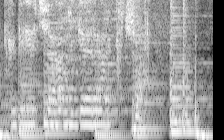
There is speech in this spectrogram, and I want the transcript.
could be a child to get out of control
